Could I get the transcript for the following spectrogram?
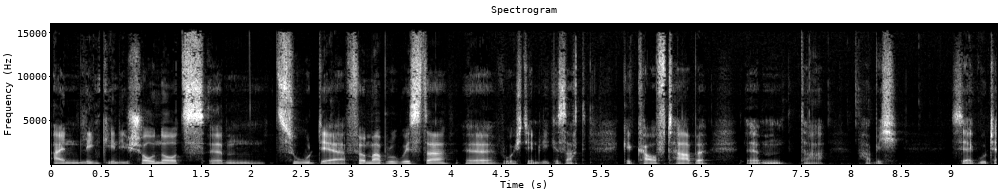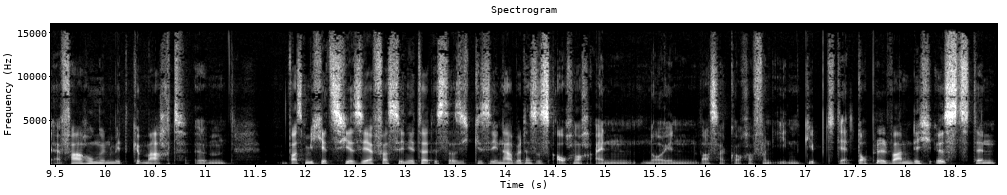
einen Link in die Show Notes ähm, zu der Firma Brewista, äh, wo ich den, wie gesagt, gekauft habe. Ähm, da habe ich sehr gute Erfahrungen mitgemacht. Ähm, was mich jetzt hier sehr fasziniert hat, ist, dass ich gesehen habe, dass es auch noch einen neuen Wasserkocher von ihnen gibt, der doppelwandig ist, denn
